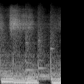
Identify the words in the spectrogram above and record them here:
Them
